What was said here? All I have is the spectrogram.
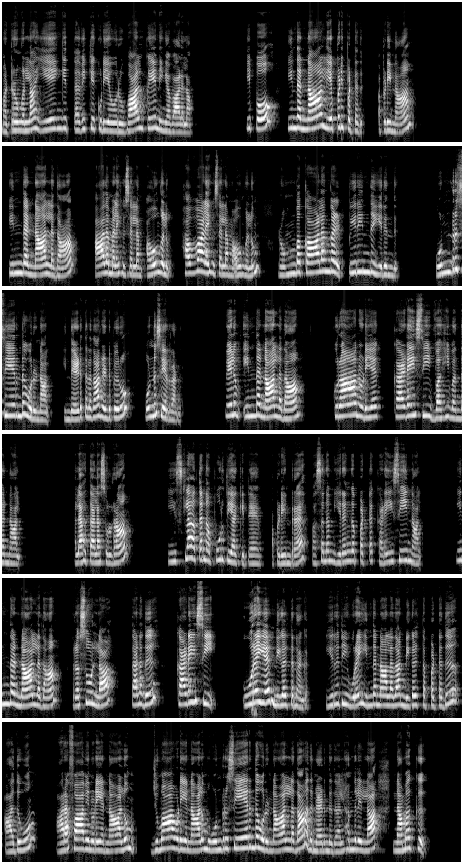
மற்றவங்கள்லாம் ஏங்கி தவிக்கக்கூடிய ஒரு வாழ்க்கையை நீங்கள் வாழலாம். இப்போது இந்த நாள் எப்படிப்பட்டது அப்படின்னா இந்த நாளில் தான் ஆதமலைகு செல்லம் அவங்களும் ஹவ்வா அலைஹு செல்லம் அவங்களும் ரொம்ப காலங்கள் பிரிந்து இருந்து ஒன்று சேர்ந்த ஒரு நாள். இந்த இடத்துல தான் ரெண்டு பேரும் ஒன்று சேர்றாங்க. மேலும் இந்த நாளில் தான் குரானுடைய கடைசி வகி வந்த நாள். அல்லாஹாலா சொல்கிறான் இஸ்லாத்தை நான் பூர்த்தியாக்கிட்டேன் அப்படின்ற வசனம் இறங்கப்பட்ட கடைசி நாள். இந்த நாளில் தான் ரசூல்லா தனது கடைசி உரையை நிகழ்த்தினாங்க. இறுதி உரை இந்த நாளில் தான் நிகழ்த்தப்பட்டது. அதுவும் அரஃபாவினுடைய நாளும் ஜுமாவுடைய நாளும் ஒன்று சேர்ந்த ஒரு நாளில் தான் அது நடந்தது. அலமதுல்லா நமக்கு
